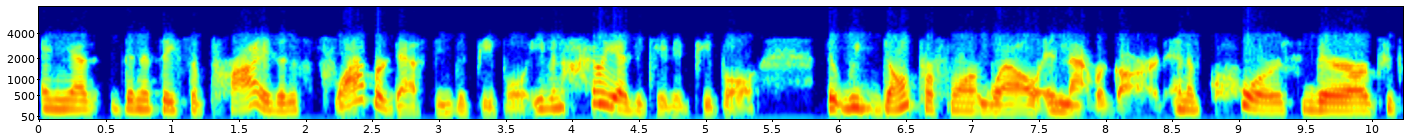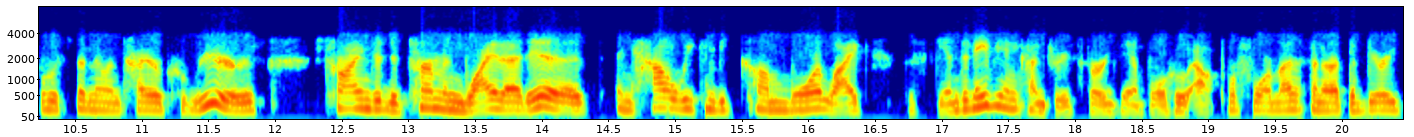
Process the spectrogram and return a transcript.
and yet then it's a surprise. It is flabbergasting to people, even highly educated people, that we don't perform well in that regard. And of course, there are people who spend their entire careers trying to determine why that is and how we can become more like the Scandinavian countries, for example, who outperform us and are at the very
